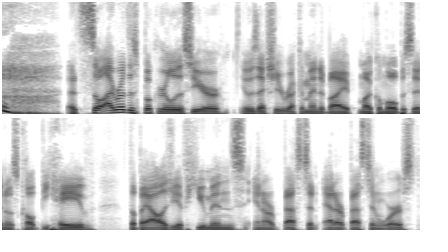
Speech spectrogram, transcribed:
So I read this book earlier this year. It was actually recommended by Michael Mauboussin. It was called "Behave: The Biology of Humans in Our Best and at Our Best and Worst."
